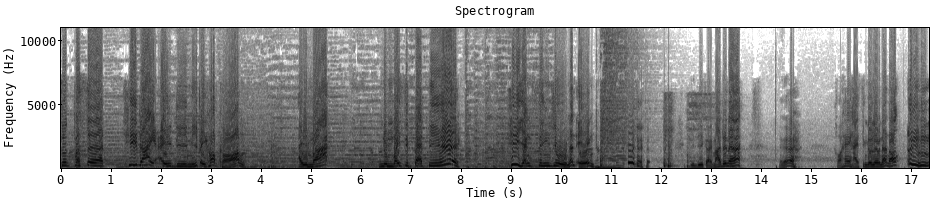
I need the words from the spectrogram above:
สุดประเสริฐที่ได้ไอดีนี้ไปครอบครอง ไอ้มาร์กหนุ่มวัยสิบแปดปี ที่ยังซิงอยู่นั่นเอง ยินดีกับไอ้มาร์กด้วยนะ เออ ขอให้หายซิงเร็วๆนะน้องอื้อหือ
